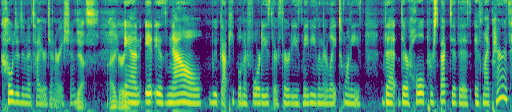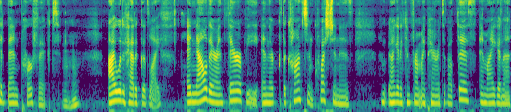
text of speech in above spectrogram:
coded an entire generation. Yes, I agree. And it is now, we've got people in their 40s, their 30s, maybe even their late 20s, that their whole perspective is if my parents had been perfect, mm-hmm. I would have had a good life. And now they're in therapy, and they're, the constant question is, Am I going to confront my parents about this? Am I going to?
